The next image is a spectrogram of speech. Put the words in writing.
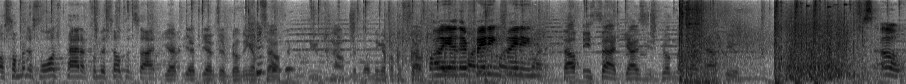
Oh, someone just launch padded from the tilted side. Yep, yep, yep. They're building up south. They're building up south. They're building up on the south. Oh, yeah, they're fighting, fighting. Southeast side, guys. He's building up right now to you. Oh,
